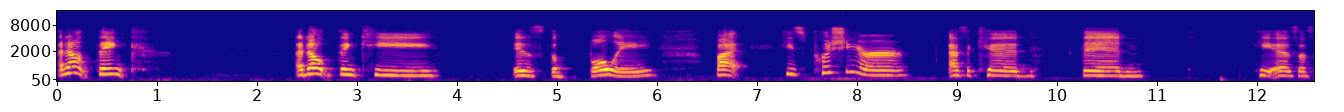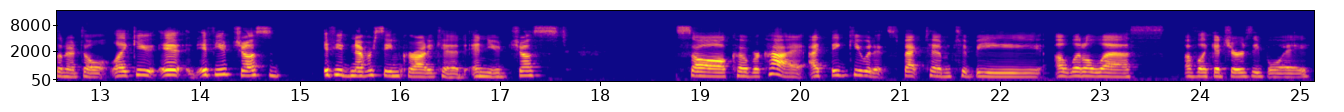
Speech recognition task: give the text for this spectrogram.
I don't think I don't think he is the bully, but he's pushier as a kid than he is as an adult. Like you if you just if you'd never seen Karate Kid and you just saw Cobra Kai, I think you would expect him to be a little less of like a Jersey boy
